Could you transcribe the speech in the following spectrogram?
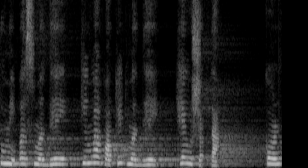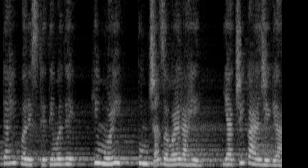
तुम्ही बसमध्ये किंवा पॉकेटमध्ये ठेवू शकता. कोणत्याही परिस्थितीमध्ये ही मुळी तुमच्या जवळ राहील याची काळजी घ्या.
